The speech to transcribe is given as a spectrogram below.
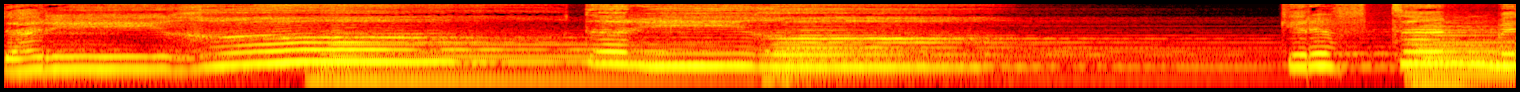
دریغا دریغا. گرفتن به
